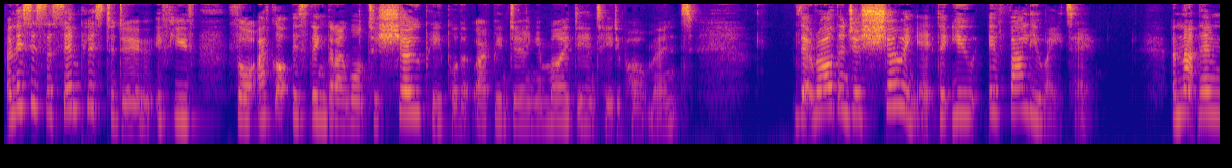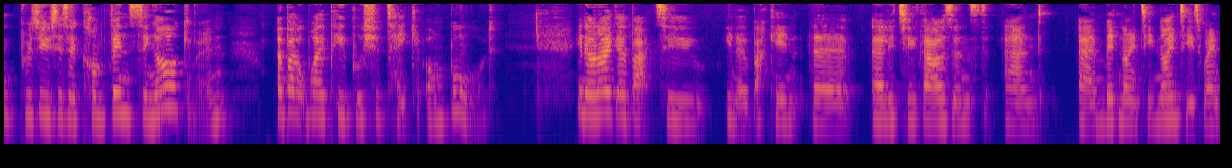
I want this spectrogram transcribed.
And this is the simplest to do if you've thought, I've got this thing that I want to show people that I've been doing in my D&T department, that rather than just showing it, that you evaluate it. And that then produces a convincing argument about why people should take it on board. You know, and I go back to you know, back in the early 2000s and uh, mid 1990s when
